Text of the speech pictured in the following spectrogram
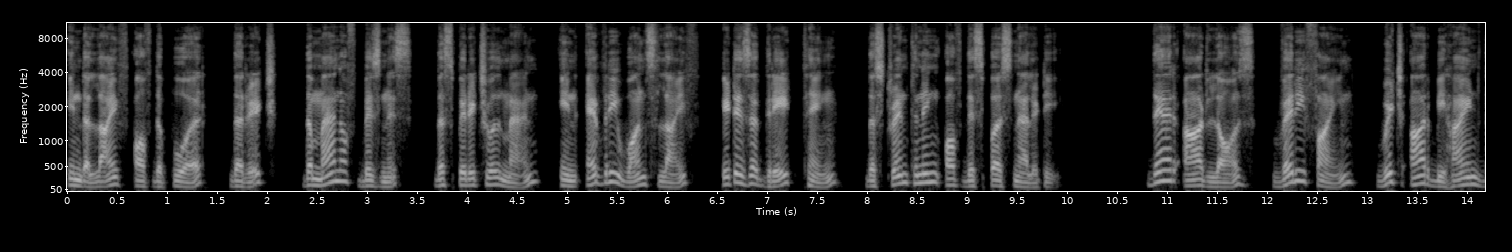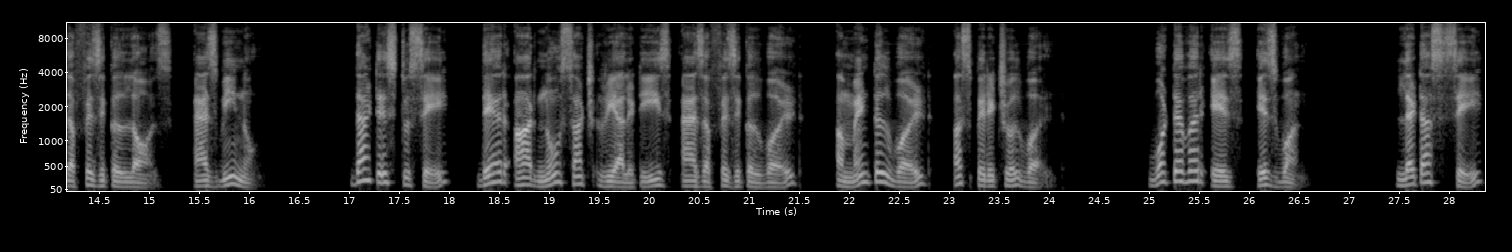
in the life of the poor, the rich, the man of business, the spiritual man, in everyone's life, it is a great thing, the strengthening of this personality. There are laws, very fine, which are behind the physical laws, as we know. That is to say, there are no such realities as a physical world, a mental world, a spiritual world. Whatever is, is one. Let us say,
